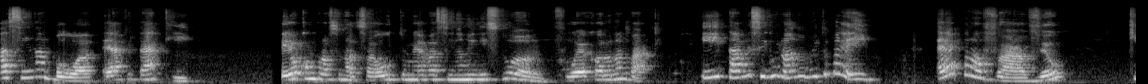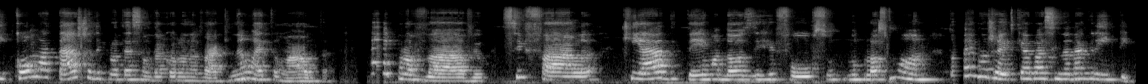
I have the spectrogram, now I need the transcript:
Vacina boa é a que está aqui. Eu, como profissional de saúde, tomei a vacina no início do ano, foi a Coronavac e está me segurando muito bem. É provável que, como a taxa de proteção da Coronavac não é tão alta, é provável, se fala, que há de ter uma dose de reforço no próximo ano, do mesmo jeito que a vacina da gripe.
